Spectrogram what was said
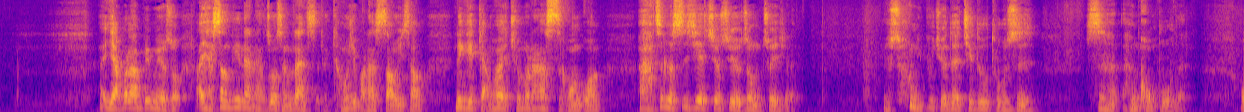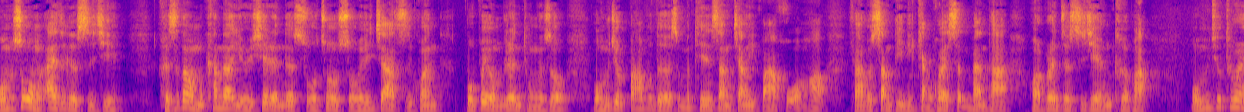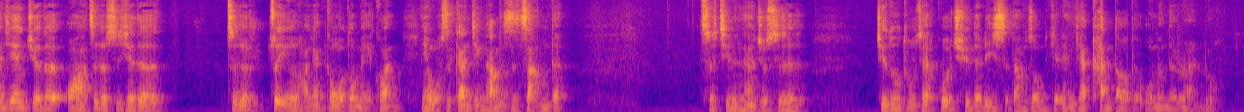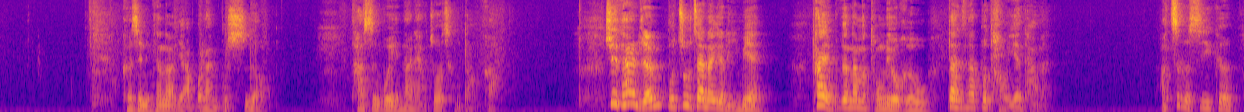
亚伯拉罕并没有说：“哎呀，上帝那两座城烂死了，赶快去把它烧一烧，那个赶快全部让它死光光啊！”这个世界就是有这种罪人。有时候你不觉得基督徒是是很很恐怖的？我们说我们爱这个世界。可是，当我们看到有一些人的所作所为、价值观不被我们认同的时候，我们就巴不得什么天上降一把火，哈，他说上帝，你赶快审判他，哇，不然这世界很可怕。我们就突然间觉得，哇，这个世界的这个罪恶好像跟我都没关，因为我是干净，他们是脏的。这基本上就是基督徒在过去的历史当中给人家看到的我们的软弱。可是你看到亚伯兰不是哦，他是为那两座城祷告。所以他人不住在那个里面，他也不跟他们同流合污，但是他不讨厌他们，啊，这个是一个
